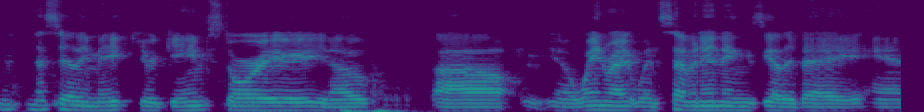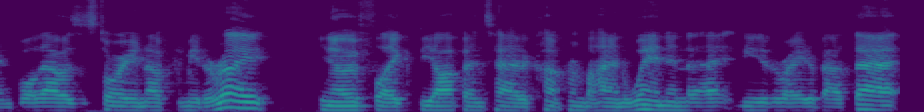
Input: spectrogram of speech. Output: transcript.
to necessarily make your game story. You know, uh, you know, Wainwright went seven innings the other day, and well, that was a story enough for me to write. You know, if like the offense had a come from behind win, and I needed to write about that,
